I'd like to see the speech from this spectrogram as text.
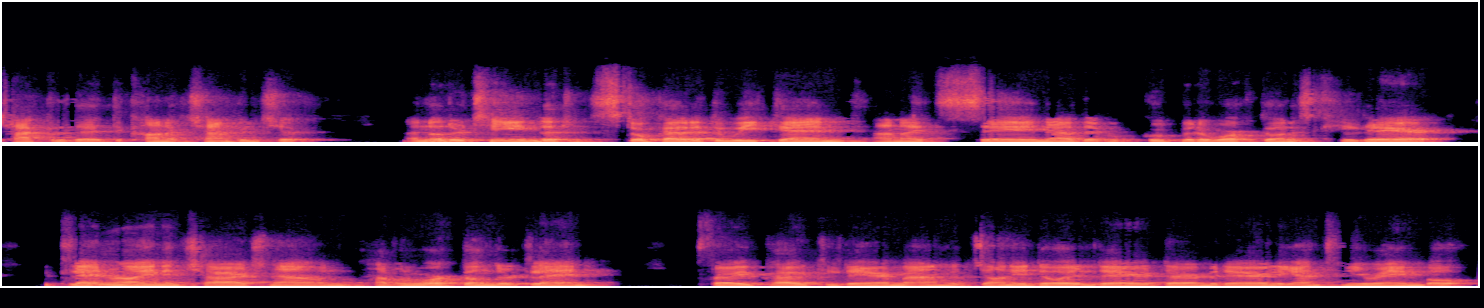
tackle the, the Connacht Championship. Another team that stuck out at the weekend, and I'd say now they've a good bit of work done, is Kildare with Glenn Ryan in charge now and having worked under Glenn, very proud Kildare man with Johnny Doyle there, Dermot Earley, Anthony Rainbow.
